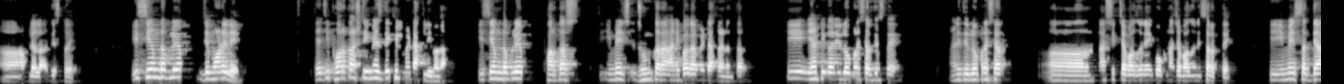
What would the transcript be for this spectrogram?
आपल्याला दिसतोय. E ईसीएमडब्ल्यू एफ जे मॉडेल आहे त्याची फॉरकास्ट इमेज देखील मी टाकली बघा. E ECMW F forecast image zoom करा आणि बघा मी टाकल्यानंतर की या ठिकाणी लो प्रेशर दिसतंय आणि ते लो प्रेशर नाशिकच्या बाजूने कोकणाच्या बाजूने सरकते ही इमेज सध्या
